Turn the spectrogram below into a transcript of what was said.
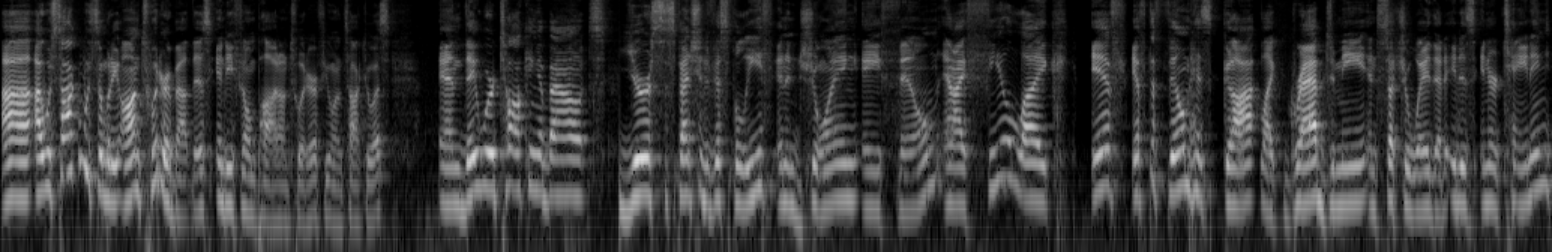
uh, I was talking with somebody on Twitter about this, Indie Film Pod on Twitter, if you want to talk to us. And they were talking about your suspension of disbelief in enjoying a film. And I feel like if if the film has got like grabbed me in such a way that it is entertaining,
